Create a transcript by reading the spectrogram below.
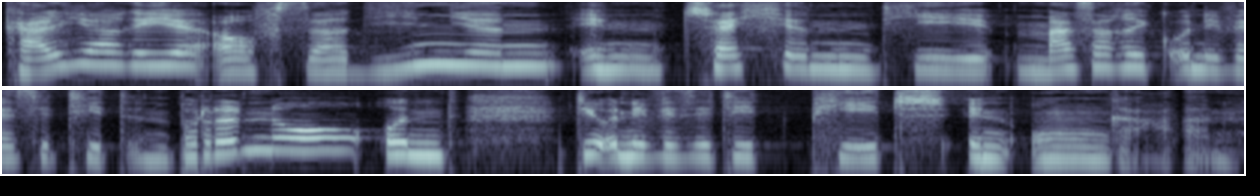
Cagliari auf Sardinien. In Tschechien die Masaryk-Universität in Brno und die Universität Pécs in Ungarn.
